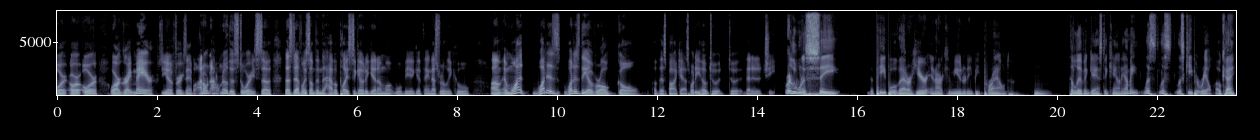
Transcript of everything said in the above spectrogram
or or or or our great mayor. You know, for example, I don't I don't know those stories. So that's definitely something to have a place to go to get them. Will, will be a good thing. That's really cool. Um, and what what is what is the overall goal of this podcast? What do you hope to it to it that it achieve? Really want to see the people that are here in our community be proud to live in Gaston County. I mean, let's let's let's keep it real, okay?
